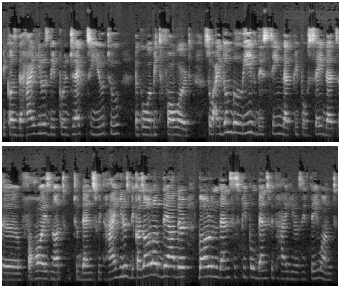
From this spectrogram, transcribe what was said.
because the high heels they project you to go a bit forward. So I don't believe this thing that people say that uh, forró is not to dance with high heels because all of the other ballroom dances people dance with high heels if they want.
